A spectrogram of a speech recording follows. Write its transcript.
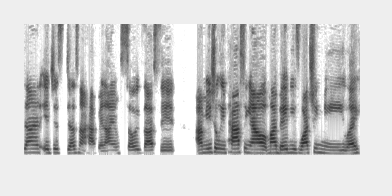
done, it just does not happen. I am so exhausted. I'm usually passing out. My baby's watching me. Like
